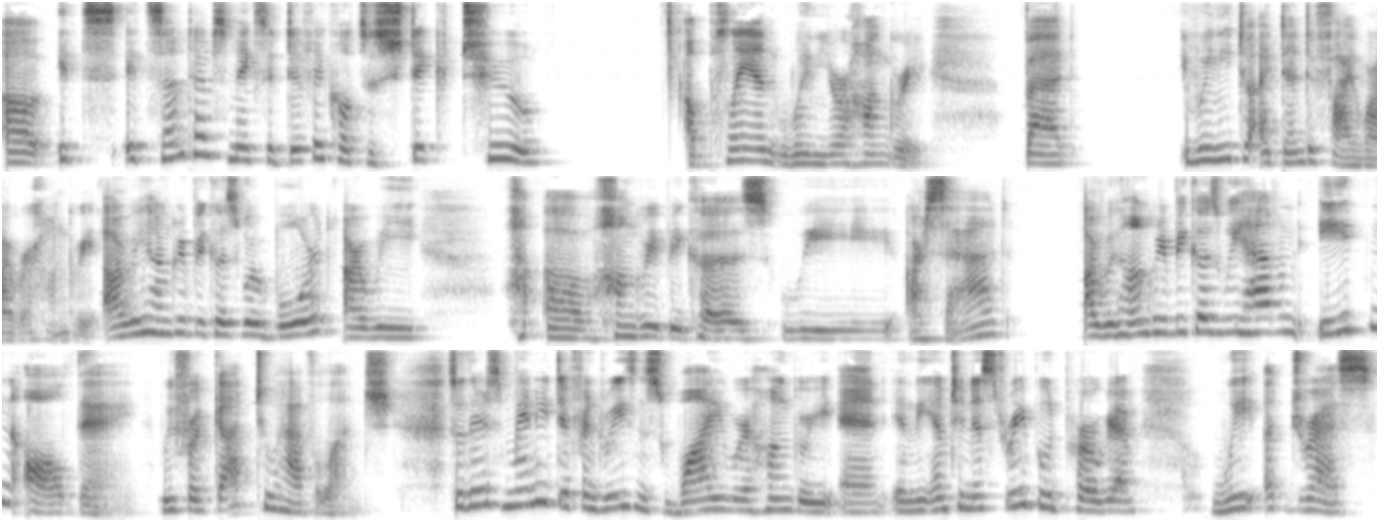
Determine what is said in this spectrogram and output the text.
uh, it's it sometimes makes it difficult to stick to a plan when you're hungry. But we need to identify why we're hungry. Are we hungry because we're bored? Are we uh, hungry because we are sad? Are we hungry because we haven't eaten all day? We forgot to have lunch. So there's many different reasons why we're hungry. And in the Empty Nest Reboot program, we address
